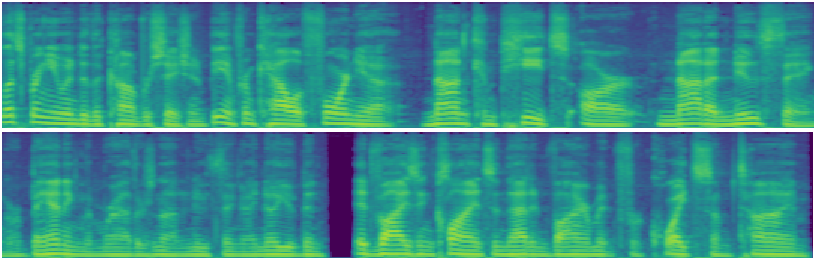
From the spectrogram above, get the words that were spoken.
let's bring you into the conversation. Being from California, non competes are not a new thing, or banning them rather is not a new thing. I know you've been advising clients in that environment for quite some time.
